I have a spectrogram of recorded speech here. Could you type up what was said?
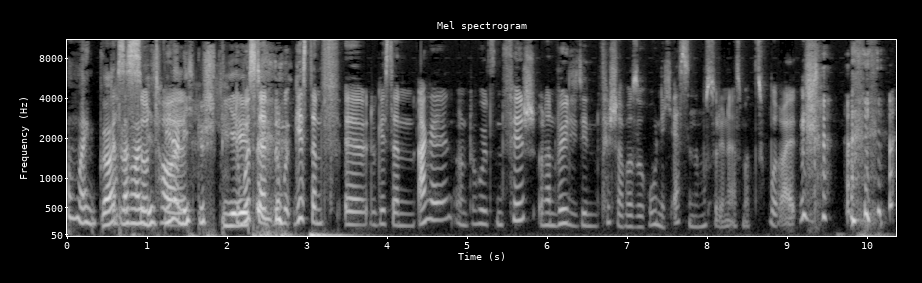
Oh mein Gott, Das warum ist haben so wir das Spiel toll. noch nicht gespielt? Du musst dann, du gehst dann, äh, du gehst dann angeln und du holst einen Fisch und dann will die den Fisch aber so roh nicht essen. Dann musst du den erstmal zubereiten.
